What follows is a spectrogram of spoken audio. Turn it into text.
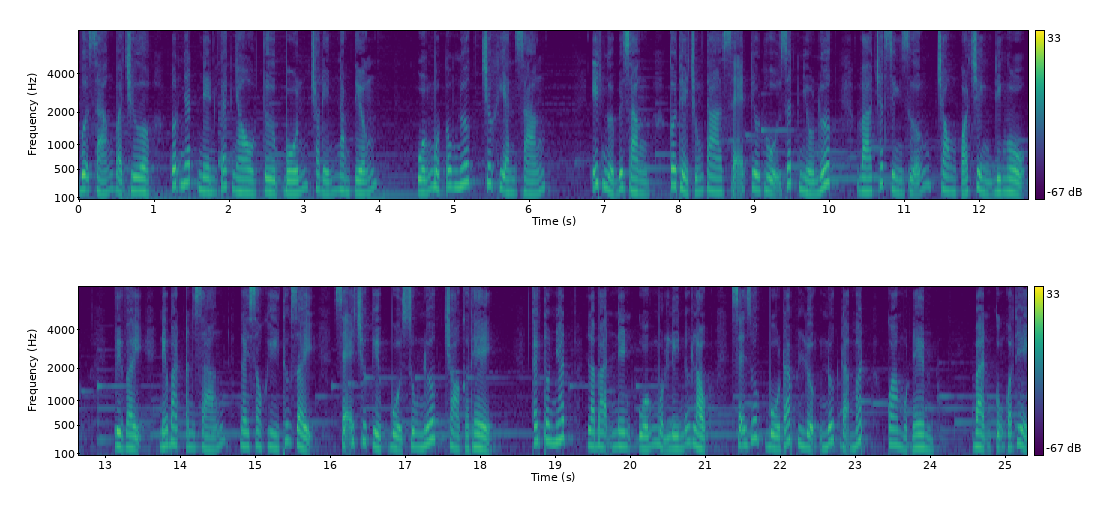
Bữa sáng và trưa tốt nhất nên cách nhau từ 4 cho đến 5 tiếng. Uống một cốc nước trước khi ăn sáng. Ít người biết rằng cơ thể chúng ta sẽ tiêu thụ rất nhiều nước và chất dinh dưỡng trong quá trình đi ngủ. Vì vậy, nếu bạn ăn sáng ngay sau khi thức dậy sẽ chưa kịp bổ sung nước cho cơ thể. Cách tốt nhất là bạn nên uống một ly nước lọc sẽ giúp bù đắp lượng nước đã mất qua một đêm. Bạn cũng có thể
